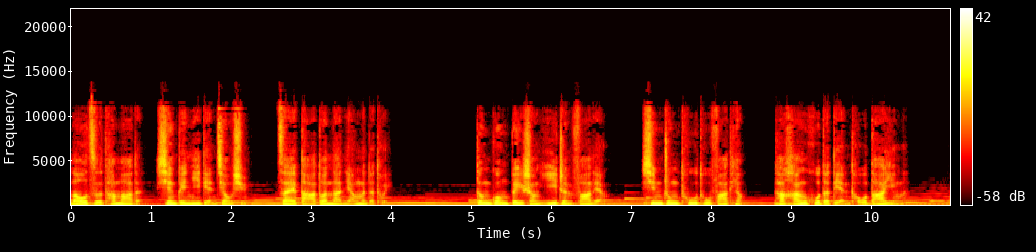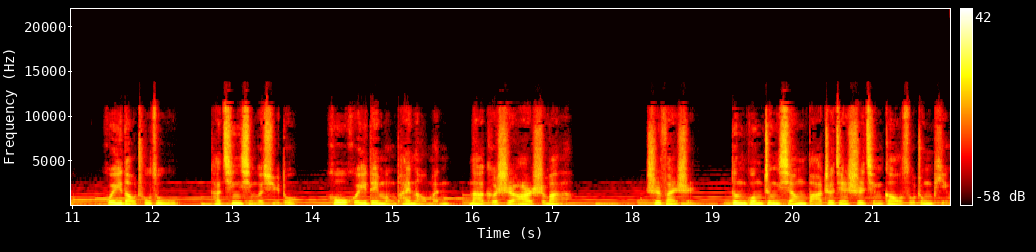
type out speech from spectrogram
老子他妈的先给你点教训，再打断那娘们的腿！邓光背上一阵发凉，心中突突发跳。他含糊的点头答应了。回到出租屋，他清醒了许多，后悔得猛拍脑门，那可是二十万啊！吃饭时，邓光正想把这件事情告诉钟平。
